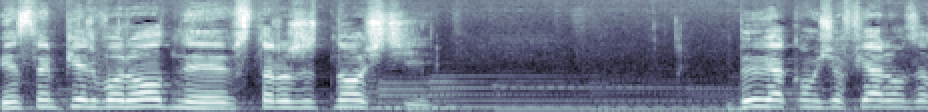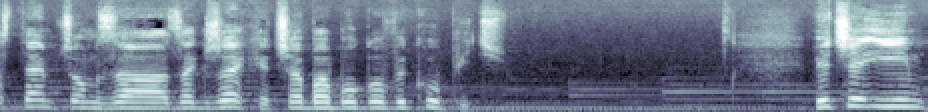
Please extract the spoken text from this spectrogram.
Więc ten pierworodny w starożytności był jakąś ofiarą zastępczą za, za grzechy. Trzeba było go wykupić. Wiecie, i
